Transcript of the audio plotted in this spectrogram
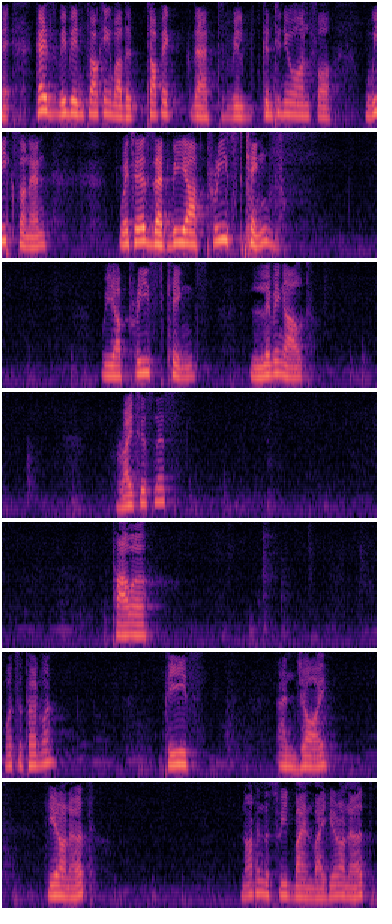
Okay. Guys, we've been talking about the topic that we'll continue on for weeks on end, which is that we are priest kings. We are priest kings living out righteousness, power. What's the third one? Peace and joy here on earth. Not in the sweet by and by, here on earth,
